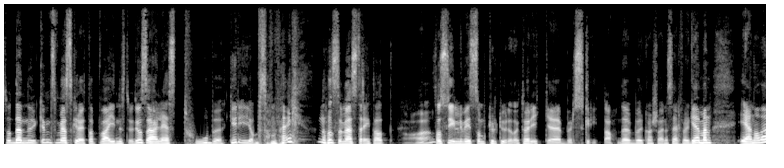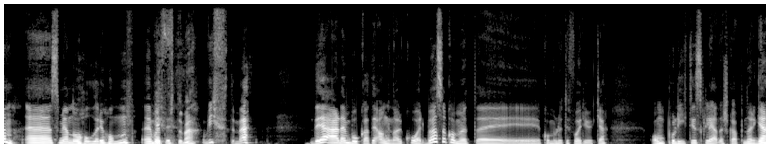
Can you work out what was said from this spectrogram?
Så denne uken som jeg skrøt av på vei inn i studio, så har jeg lest to bøker i jobbsammenheng. Noe som jeg strengt tatt Ja. sannsynligvis som kulturredaktør ikke bør skryte av. Det bør kanskje være en selvfølge. Men en av dem, eh, som jeg nå holder i hånden eh, Vifte med. vifte med. Det er den boka til Agnar Kårbø som kom ut, eh, kom ut i forrige uke, om politisk lederskap i Norge.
